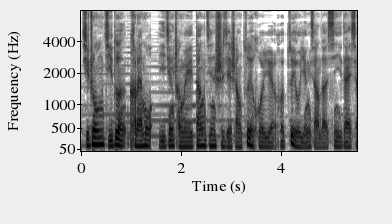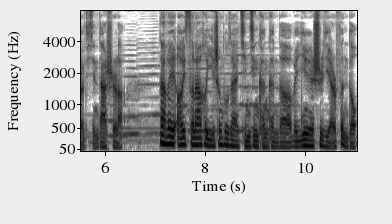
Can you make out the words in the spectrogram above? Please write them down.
其中吉顿·克莱默已经成为当今世界上最活跃和最有影响的新一代小提琴大师了。大卫·奥伊斯拉赫一生都在勤勤恳恳地为音乐事业而奋斗。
